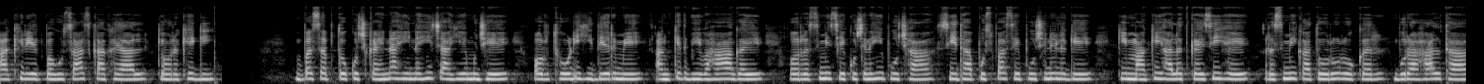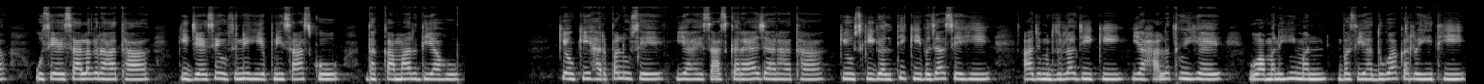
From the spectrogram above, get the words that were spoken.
आखिर एक बहू सास का ख्याल क्यों रखेगी? बस अब तो कुछ कहना ही नहीं चाहिए मुझे। और थोड़ी ही देर में अंकित भी वहाँ आ गए और रश्मि से कुछ नहीं पूछा। सीधा पुष्पा से पूछने लगे कि माँ की हालत कैसी है? रश्मि का तो रो रोकर बुरा हाल था। उसे ऐसा लग रहा था कि जैसे उसने ही अपनी सास को धक्का मार दिया हो। क्योंकि हर पल उसे यह एहसास कराया जा रहा था कि उसकी गलती की वजह से ही आज मृदुला जी की यह हालत हुई है। वह मन ही मन बस यह दुआ कर रही थी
